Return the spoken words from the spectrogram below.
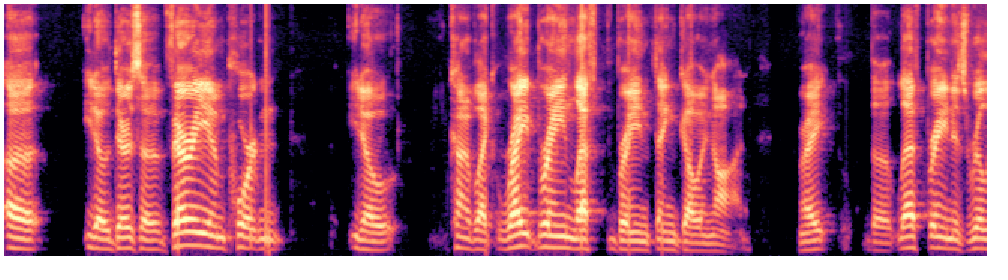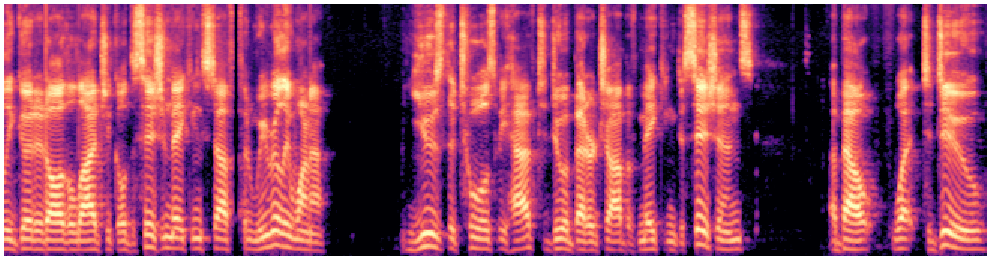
a, you know, there's a very important, you know, kind of like right brain, left brain thing going on right? the left brain is really good at all the logical decision making stuff, and we really want to use the tools we have to do a better job of making decisions about what to do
